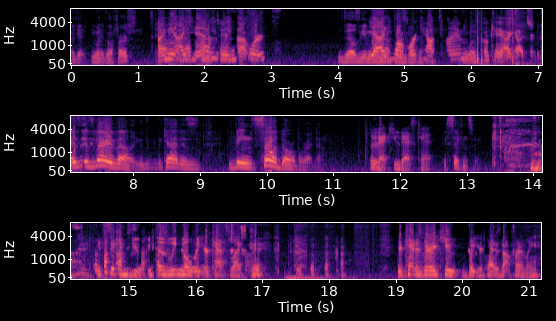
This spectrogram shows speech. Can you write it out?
Okay, you want to go first? I mean, I have can one, if that works. Dale's giving Yeah, me you that. want Please more go cat first. time? Okay, I got you. It's, it's very valid. The, the cat is being so adorable right now. Look at that cute ass cat. It sickens me. It sickens you because we know what your cat's like. your cat is very cute, but your cat is not friendly.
